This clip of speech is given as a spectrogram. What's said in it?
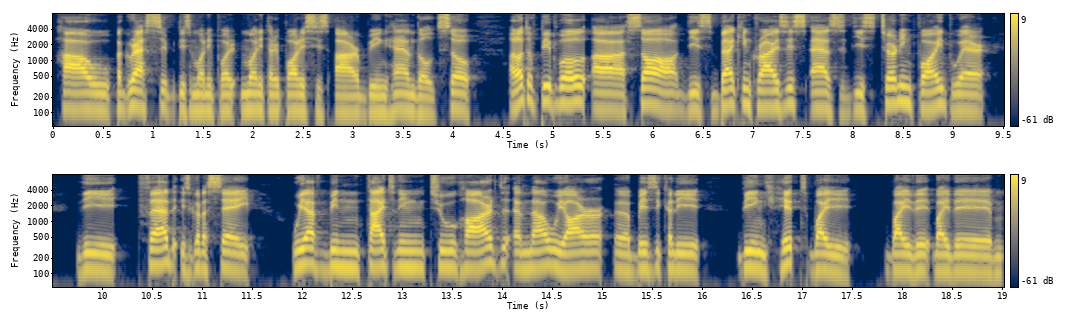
how aggressive these monetary policies are being handled. So a lot of people uh, saw this banking crisis as this turning point where the Fed is going to say, we have been tightening too hard, and now we are uh, basically being hit by by the by the um,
